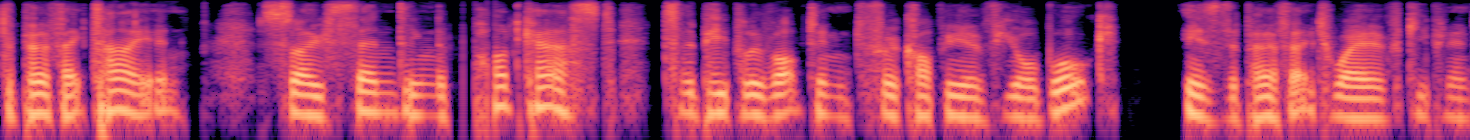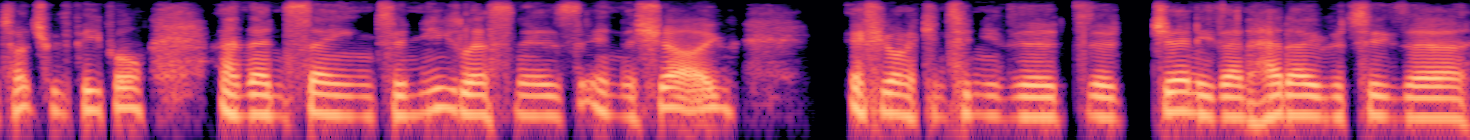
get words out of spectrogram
the perfect tie-in. So sending the podcast to the people who've opted in for a copy of your book is the perfect way of keeping in touch with people. And then saying to new listeners in the show, if you want to continue the, the journey, then head over to the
